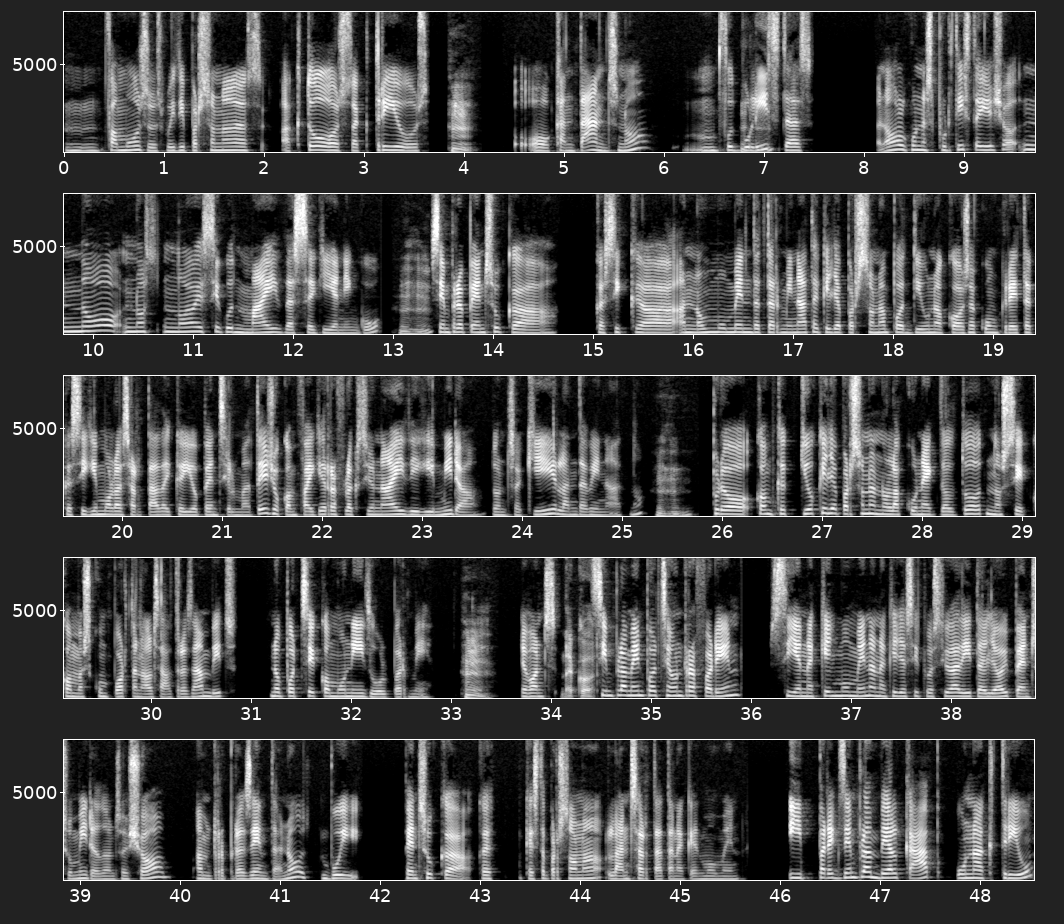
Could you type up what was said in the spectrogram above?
mm, famosos, vull dir, persones, actors, actrius Hmm. o cantants, no? Mm, Futbolistes, no? algun esportista i això, no, no, no he sigut mai de seguir a ningú. Mm -hmm. Sempre penso que, que sí que en un moment determinat aquella persona pot dir una cosa concreta que sigui molt acertada i que jo pensi el mateix o que em faci reflexionar i digui, mira, doncs aquí l'ha endevinat, no? Mm -hmm. però com que jo aquella persona no la conec del tot, no sé com es comporten els altres àmbits, no pot ser com un ídol per mi. Hmm. Llavors, simplement pot ser un referent si en aquell moment, en aquella situació, ha dit allò i penso, mira, doncs això em representa, no? Vull, penso que, que aquesta persona l'ha encertat en aquest moment. I, per exemple, em ve al cap una actriu,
